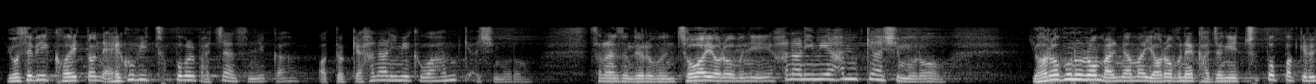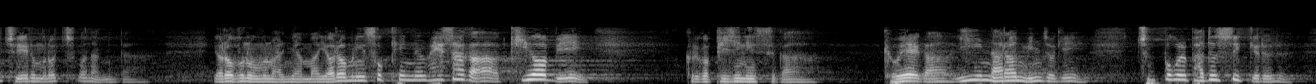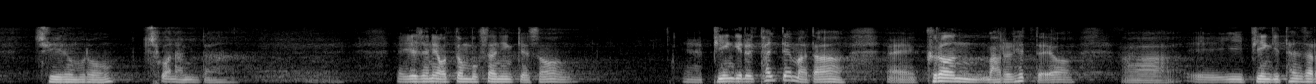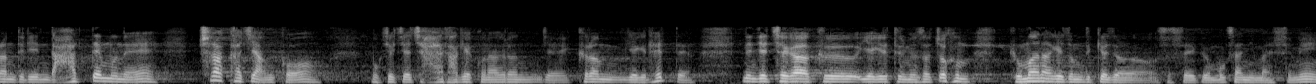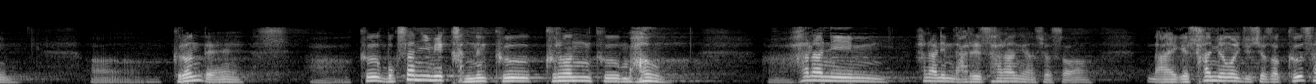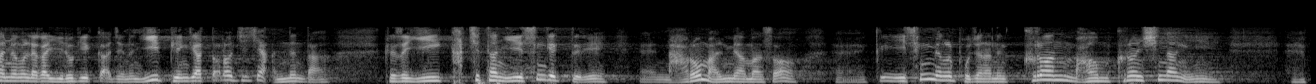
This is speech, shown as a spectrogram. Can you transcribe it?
요셉이 거했던 애굽이 축복을 받지 않습니까? 어떻게 하나님이 그와 함께 하심으로 사랑하는 성도 여러분, 저와 여러분이 하나님이 함께 하심으로 여러분으로 말미암아 여러분의 가정이 축복받기를 주의 이름으로 축원합니다. 여러분으로 말미암아 여러분이 속해 있는 회사가 기업이 그리고 비즈니스가 교회가 이 나라 민족이 축복을 받을 수 있기를 주의 이름으로 축원합니다. 예전에 어떤 목사님께서 예, 비행기를 탈 때마다 예, 그런 말을 했대요. 아, 이 비행기 탄 사람들이 나 때문에 추락하지 않고 목적지에 잘 가겠구나 그런 이제 그런 얘기를 했대요. 근데 이제 제가 그 얘기를 들으면서 조금 교만하게 좀 느껴졌었어요. 그 목사님 말씀이. 어, 그런데 어, 그 목사님이 갖는 그 그런 그 마음, 어, 하나님 하나님 나를 사랑하셔서 나에게 사명을 주셔서 그 사명을 내가 이루기까지는 이 비행기가 떨어지지 않는다. 그래서 이 같이 탄 이 승객들이 나로 말미암아서 그이 생명을 보존하는 그런 마음, 그런 신앙이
